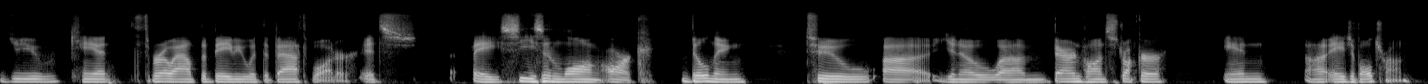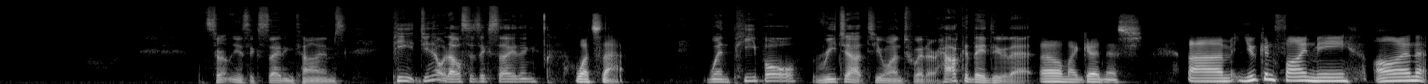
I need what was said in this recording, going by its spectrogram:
You can't throw out the baby with the bathwater. It's a season long arc building to uh, you know um, Baron von Strucker in uh, Age of Ultron. It certainly is exciting times. Pete, do you know what else is exciting? What's that? When people reach out to you on Twitter, how could they do that? Oh my goodness. Um, you can find me on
